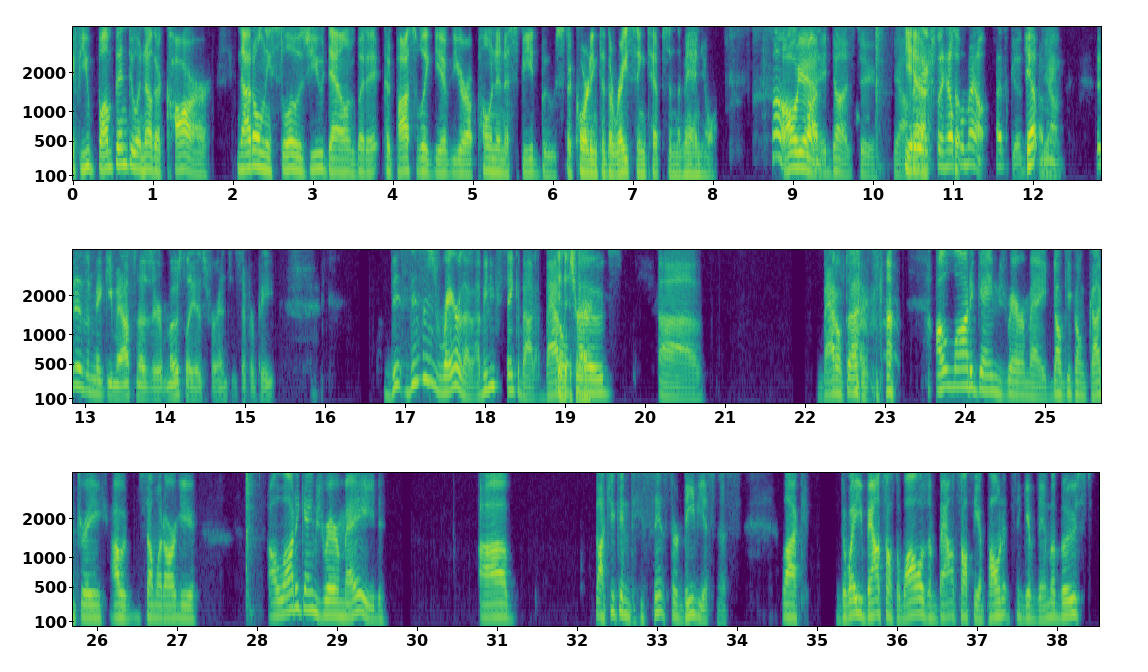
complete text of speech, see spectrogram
if you bump into another car not only slows you down but it could possibly give your opponent a speed boost according to the racing tips in the manual Oh, yeah, fun. it does too. Yeah. So Yeah, they actually help so- him out. That's good. Yep. I Yeah. it is a Mickey Mouse, and those are mostly his friends, except for Pete. This, this is rare though. I mean, if you think about it, Battle is rare. Toads, uh, Battle Toads, a lot of games rare made. Donkey Kong Country, I would somewhat argue, a lot of games rare made. Uh, like you can sense their deviousness, like the way you bounce off the walls and bounce off the opponents and give them a boost.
